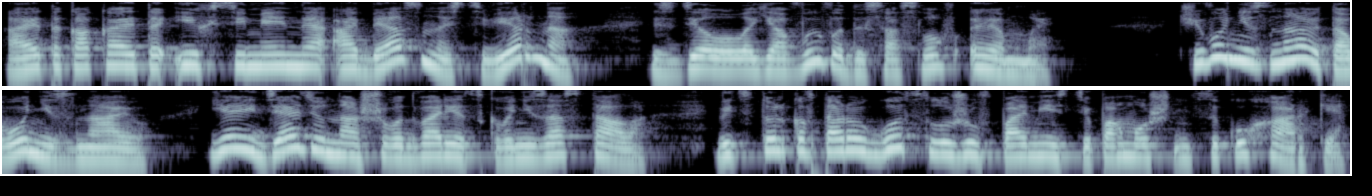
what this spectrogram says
а это какая-то их семейная обязанность, верно? Сделала я выводы со слов Эммы. Чего не знаю, того не знаю. Я и дядю нашего дворецкого не застала, ведь только второй год служу в поместье помощницы кухарки,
